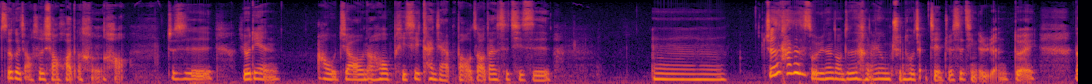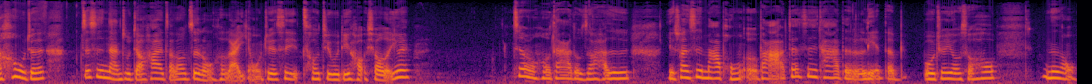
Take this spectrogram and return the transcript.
这个角色消化的很好，就是有点傲娇，然后脾气看起来暴躁，但是其实。嗯，就是他是属于那种就是很爱用拳头解解决事情的人，对。然后我觉得这是男主角，他找到郑容和来演，我觉得是超级无敌好笑的。因为郑容和大家都知道，他是也算是妈蓬儿吧，但是他的脸的，我觉得有时候那种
